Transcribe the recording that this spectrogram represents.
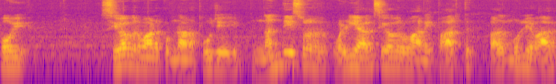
போய் சிவபெருமானுக்கு உண்டான பூஜையையும் நந்தீஸ்வரர் வழியாக சிவபெருமானை பார்த்து அதன் மூலியமாக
